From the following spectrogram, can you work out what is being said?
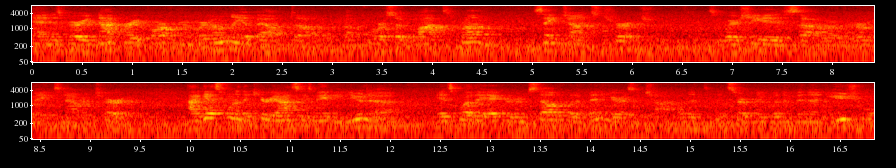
and is buried not very far from here. We're only about, uh, about four or so blocks from St. John's Church. so where she is, uh, where her remains now interred. I guess one of the curiosities maybe you know is whether Edgar himself would have been here as a child. It, it certainly wouldn't have been unusual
